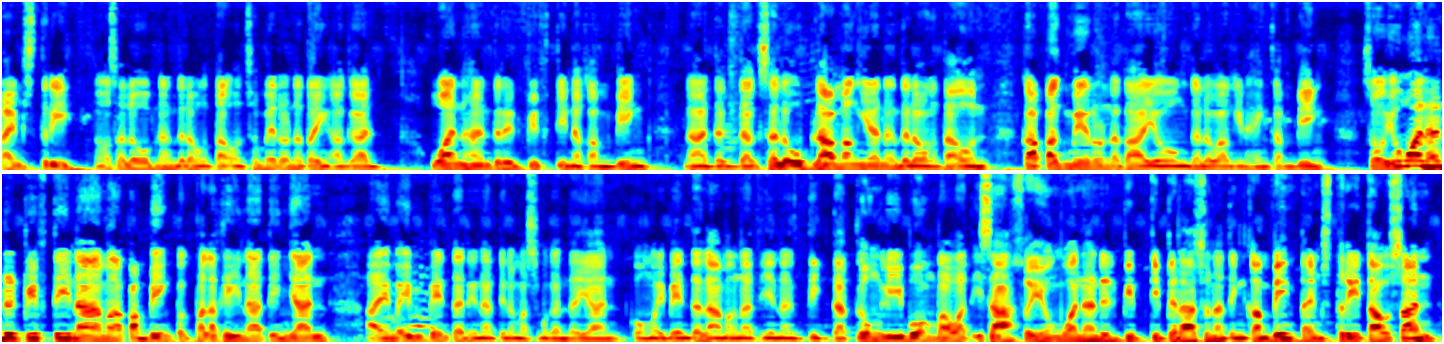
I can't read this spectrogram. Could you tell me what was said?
times 3 no, sa loob ng dalawang taon, so meron na tayong agad 150 na kambing na dagdag sa loob lamang yan ng dalawang taon kapag meron na tayong dalawang inahing kambing. So yung 150 na mga kambing, pagpalakihin natin yan, ay maibibenta din natin na mas maganda yan. Kung maibenta lamang natin yan ng tig 3,000 ang bawat isa, so yung 150 piraso nating kambing times 3,000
